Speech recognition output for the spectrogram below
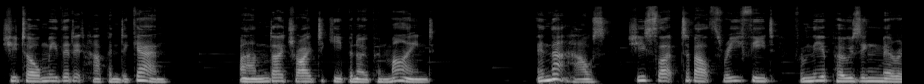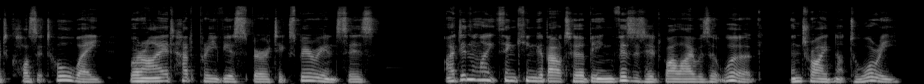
she told me that it happened again, and I tried to keep an open mind. In that house, she slept about three feet from the opposing mirrored closet hallway where I had had previous spirit experiences. I didn't like thinking about her being visited while I was at work and tried not to worry.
